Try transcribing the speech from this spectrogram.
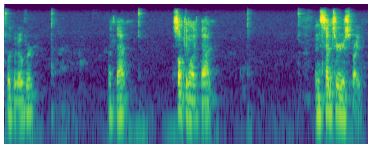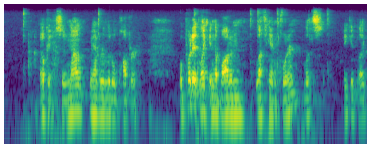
flip it over, like that. Something like that. And center your sprite. Okay, so now we have our little popper. We'll put it like in the bottom left hand corner. Let's make it like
